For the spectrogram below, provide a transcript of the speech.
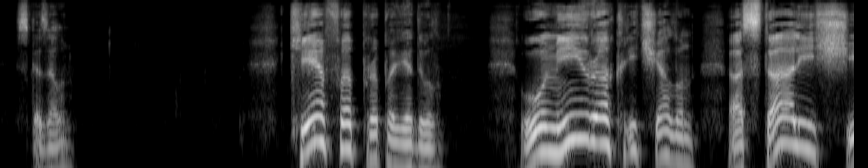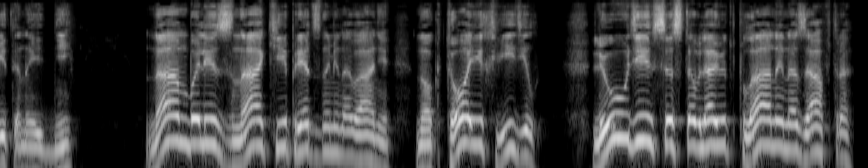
— сказал он. Кефа проповедовал. «У мира!» — кричал он, — «остались считанные дни». Нам были знаки и предзнаменования, но кто их видел? Люди составляют планы на завтра,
